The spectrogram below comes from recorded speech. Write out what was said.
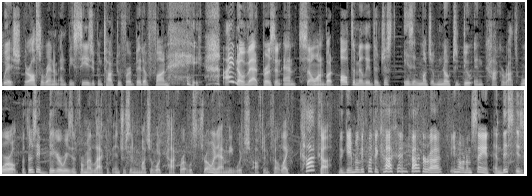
wish. There are also random NPCs you can talk to for a bit of fun. Hey, I know that person, and so on, but ultimately, there just isn't much of note to do in Kakarot's world. But there's a bigger reason for my lack of interest in much of what Kakarot was throwing at me, which often felt like Kaka. The game really put the Kaka in Kakarot, you know what I'm saying? And this is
